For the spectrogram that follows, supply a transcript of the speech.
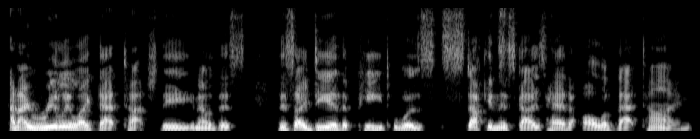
and I really like that touch the you know this this idea that Pete was stuck in this guy's head all of that time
